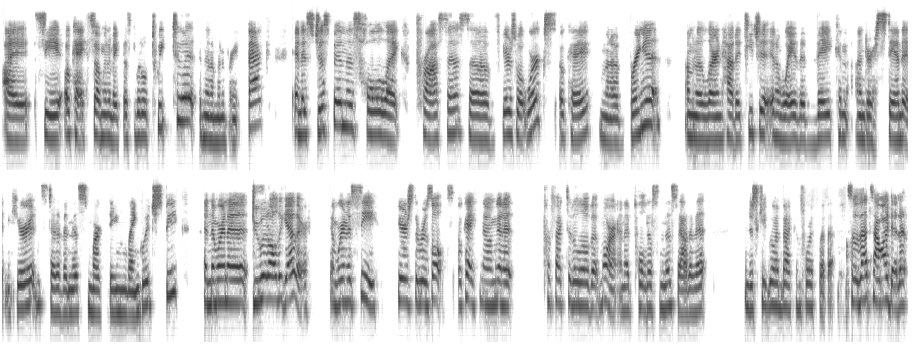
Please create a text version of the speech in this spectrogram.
I see, okay, so I'm going to make this little tweak to it, and then I'm going to bring it back. And it's just been this whole like process of here's what works. Okay, I'm going to bring it. I'm going to learn how to teach it in a way that they can understand it and hear it instead of in this marketing language speak. And then we're going to do it all together and we're going to see here's the results. Okay, now I'm going to perfect it a little bit more. And I pull this and this out of it and just keep going back and forth with it. So that's how I did it.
